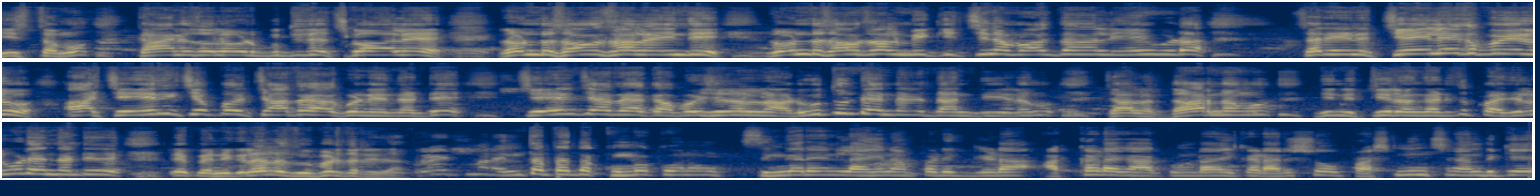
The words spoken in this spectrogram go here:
తీస్తాము. కానీ ఒకటి బుద్ధి తెచ్చుకోవాలి. రెండు సంవత్సరాలు అయింది. రెండు సంవత్సరాలు మీకు ఇచ్చిన వాగ్దానాలు ఏవి కూడా సరే నేను చేయలేకపోయారు ఆ చేయనికి చెప్ప చేత కాకుండా ఏంటంటే చేయని చేత కాక అపోజిషన్లను అడుగుతుంటే ఏంటంటే దాన్ని తీయడం చాలా దారుణము. దీన్ని తీరం కడితే ప్రజలు కూడా ఏంటంటే రేపు ఎన్నికలలో చూపెడతారు ఇది రైట్ మరి ఎంత పెద్ద కుంభకోణం సింగరేణిలో అయినప్పటికీ కూడా అక్కడ కాకుండా ఇక్కడ హరీష్ ప్రశ్నించినందుకే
